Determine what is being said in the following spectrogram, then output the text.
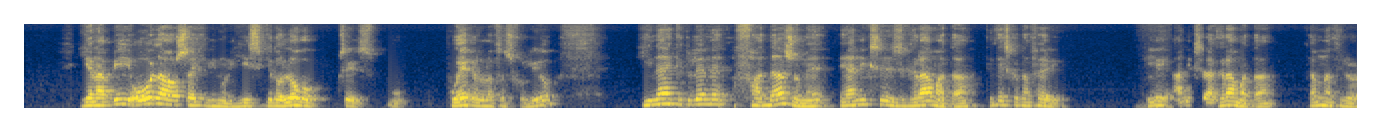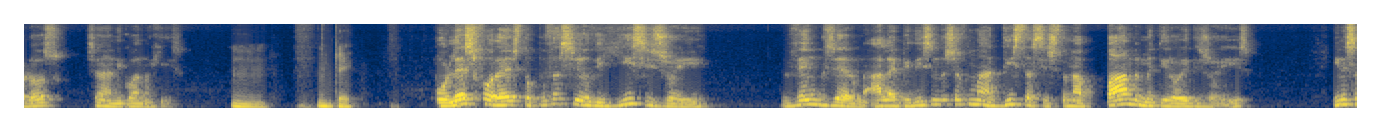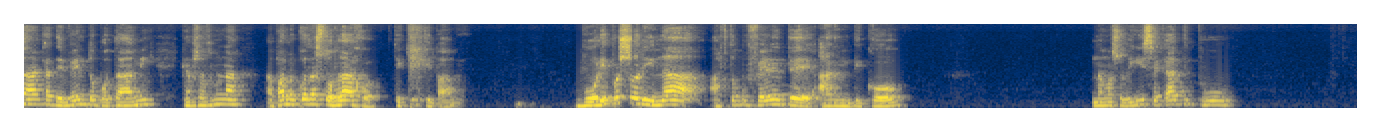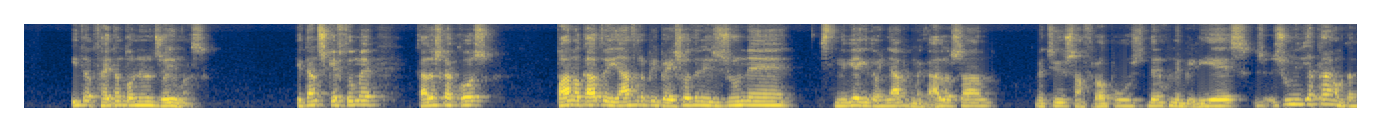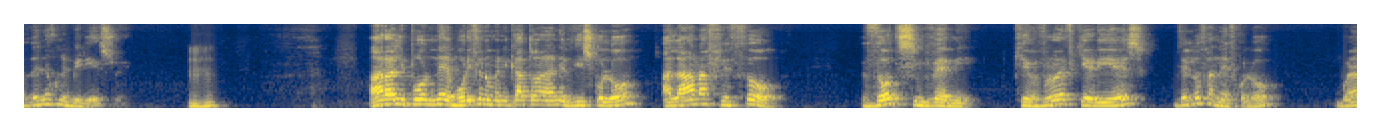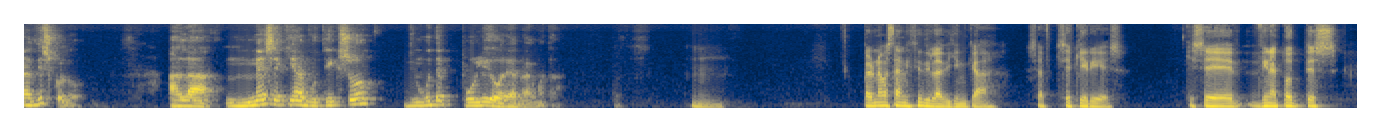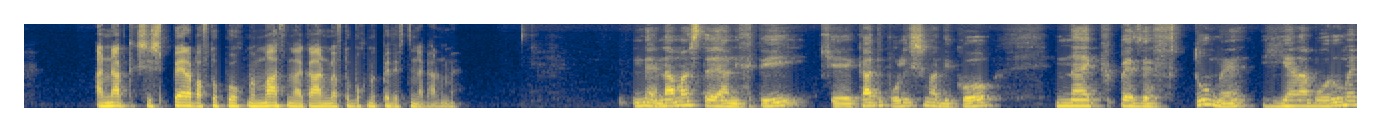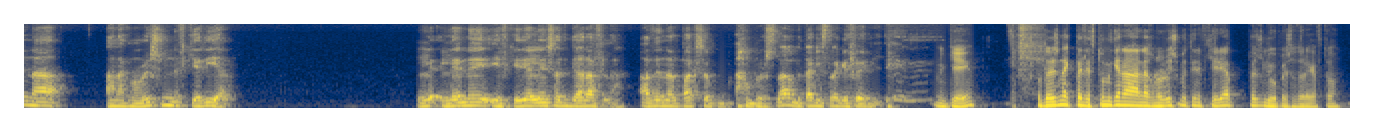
για να πει όλα όσα έχει δημιουργήσει και το λόγο ξέρεις, που, που έκανε όλο αυτό το σχολείο, γυρνάει και του λένε Φαντάζομαι, εάν ήξερες γράμματα, τι θα έχεις καταφέρει. Λέει, αν ήξερα γράμματα, θα ήμουν αθυρωρό σε έναν οίκο ανοχής. Mm. Okay. Πολλές φορές το που θα σε οδηγήσει η ζωή δεν ξέρουμε. Αλλά επειδή συνήθως έχουμε αντίσταση στο να πάμε με τη ροή της ζωής, είναι σαν να κατεβαίνει το ποτάμι και να προσπαθούμε να, να πάμε κοντά στο βράχο και εκεί χτυπάμε. Μπορεί προσωρινά αυτό που φαίνεται αρνητικό να μας οδηγήσει σε κάτι που ήταν, θα ήταν το όνειρο της ζωής μας. Γιατί αν το σκεφτούμε, καλώς κακώς, πάνω κάτω οι άνθρωποι οι περισσότεροι ζουν στην ίδια γειτονιά που μεγάλωσαν, με τους ίδιους ανθρώπους, δεν έχουν εμπειρίες, ζουν ίδια πράγματα, δεν έχουν εμπειρίες στη ζωή. Mm-hmm. Άρα λοιπόν, ναι, μπορεί φαινομενικά τώρα να είναι δύσκολο, αλλά αν αφαιθώ, δω τι συμβαίνει και βρω ευκαιρίες, δεν λέω θα είναι εύκολο, μπορεί να είναι δύσκολο. Αλλά μέσα εκεί να βουτήξω, δημιουργούνται πολύ ωραία πράγματα. Mm. Πρέπει να είμαστε ανοιχτοί δηλαδή γενικά σε ευκαιρίες και σε δυνατότητες ανάπτυξης πέρα από αυτό που έχουμε μάθει να κάνουμε, αυτό που έχουμε εκπαιδευτεί να κάνουμε. Ναι, να είμαστε ανοιχτοί και κάτι πολύ σημαντικό, να εκπαιδευτούμε για να μπορούμε να αναγνωρίσουμε την ευκαιρία. Λένε, η ευκαιρία λένε σαν την καράφλα. Αν δεν αρπάξεις μπροστά, μετά γλιστρά και φεύγει. OK. Okay. Οπότε να εκπαιδευτούμε και να αναγνωρίσουμε την ευκαιρία. Πες λίγο περισσότερο γι' αυτό.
